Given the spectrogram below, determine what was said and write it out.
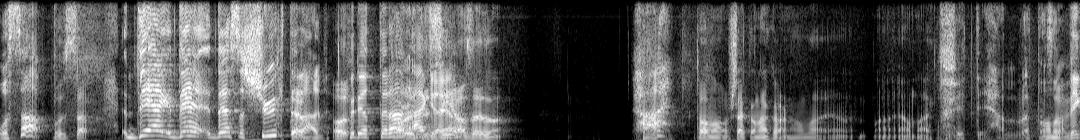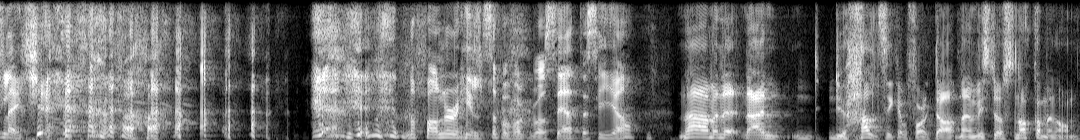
what's up? What's up? Det, det, det er så sjukt, det der. Og Fordi at det der er greia. Så er det sånn Hæ? Ta nå og sjekk han karen. Han er, han er ikke Fytti helvete, altså. Vigleik! Når faen er du hilser på folk med å se til sida? Nei, men det, nei, du helst ikke på folk da, men hvis du har snakka med noen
